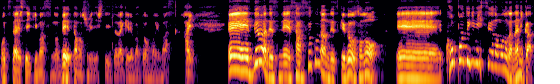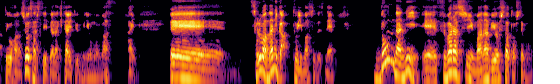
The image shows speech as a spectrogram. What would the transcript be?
お伝えしていきますので、楽しみにしていただければと思います。はい。えー、ではですね、早速なんですけど、その、えー、根本的に必要なものが何かというお話をさせていただきたいというふうに思います。はい。えー、それは何かと言いますとですね、どんなに、えー、素晴らしい学びをしたとしても、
